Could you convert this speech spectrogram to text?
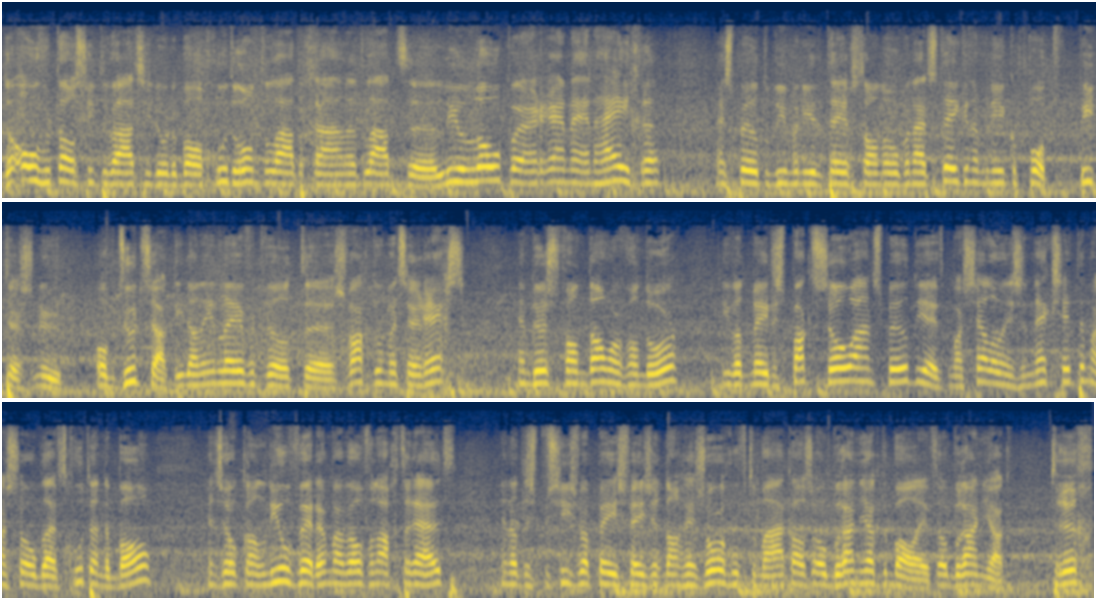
de overtalsituatie door de bal goed rond te laten gaan. Het laat uh, Liel lopen en rennen en hijgen. En speelt op die manier de tegenstander op een uitstekende manier kapot. Pieters nu op Zuzak die dan inlevert. Wil het uh, zwak doen met zijn rechts. En dus Van Dammer vandoor. Die wat meters pakt. Zo aanspeelt. Die heeft Marcelo in zijn nek zitten. Maar zo blijft goed aan de bal. En zo kan Liel verder. Maar wel van achteruit. En dat is precies waar PSV zich dan geen zorgen hoeft te maken. Als Obranjak de bal heeft. Obranjak terug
